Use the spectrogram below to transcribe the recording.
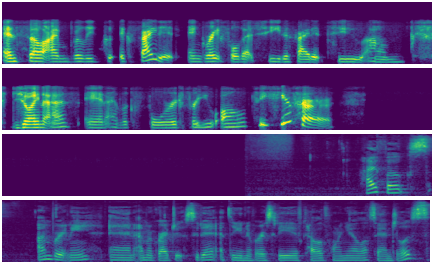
and so I'm really excited and grateful that she decided to um, join us, and I look forward for you all to hear her. Hi, folks. I'm Brittnee, and I'm a graduate student at the University of California, Los Angeles.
